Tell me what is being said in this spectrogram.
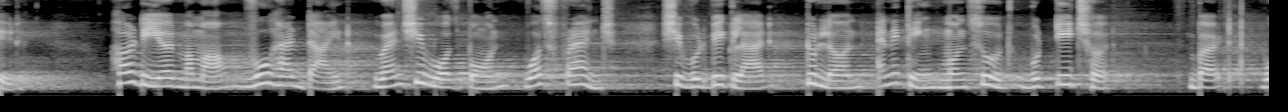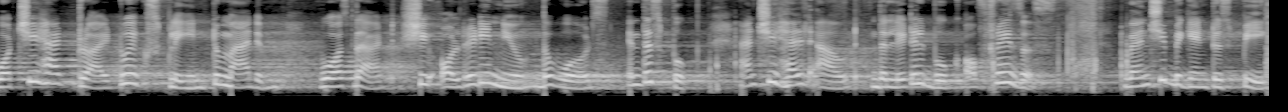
did. Her dear mamma, who had died when she was born, was French. She would be glad to learn anything Monsieur would teach her. But what she had tried to explain to Madame was that she already knew the words in this book and she held out the little book of phrases. When she began to speak,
